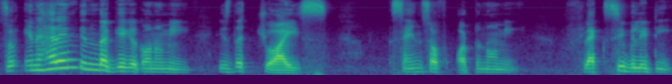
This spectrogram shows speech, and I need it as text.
So, inherent in the gig economy is the choice, sense of autonomy, flexibility,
